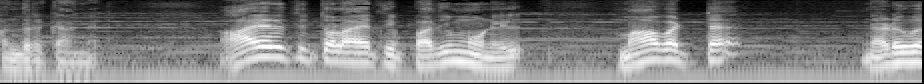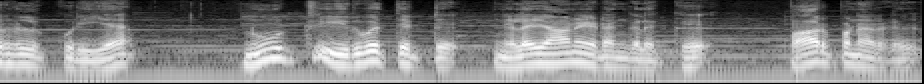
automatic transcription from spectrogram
வந்திருக்காங்க. ஆயிரத்தி தொள்ளாயிரத்தி பதிமூணில் மாவட்ட நடுவர்களுக்குரிய நூற்றி இருபத்தெட்டு நிலையான இடங்களுக்கு பார்ப்பனர்கள்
